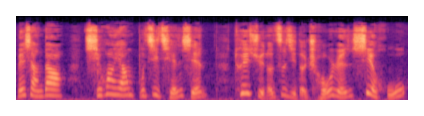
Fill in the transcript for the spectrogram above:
没想到齐黄羊不计前嫌，推举了自己的仇人谢狐。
